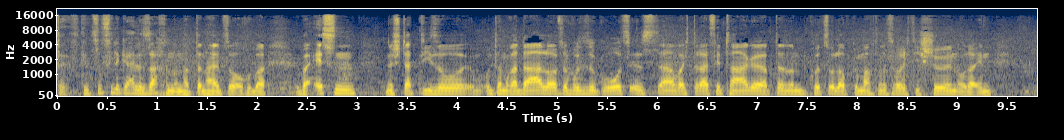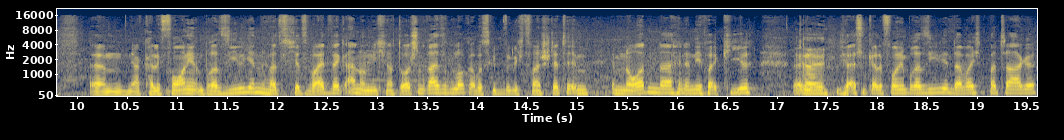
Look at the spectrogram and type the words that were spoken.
es gibt so viele geile Sachen und habe dann halt so auch über, über Essen, eine Stadt, die so unterm Radar läuft, obwohl sie so groß ist, da war ich drei, vier Tage, habe dann so einen Kurzurlaub gemacht und das war richtig schön. Oder in ähm, ja, Kalifornien und Brasilien, hört sich jetzt weit weg an und nicht nach deutschen Reiseblock, aber es gibt wirklich zwei Städte im, im Norden, da in der Nähe bei Kiel, äh, die heißen Kalifornien, Brasilien, da war ich ein paar Tage.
